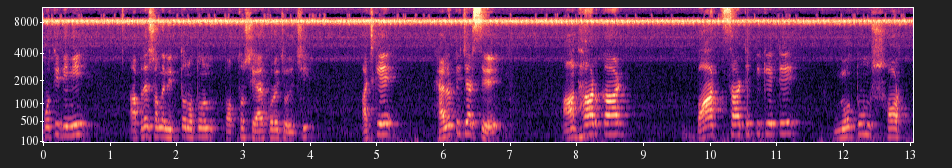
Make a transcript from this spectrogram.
প্রতিদিনই আপনাদের সঙ্গে নিত্য নতুন তথ্য শেয়ার করে চলছি। আজকে হ্যালো টিচার্সে আধার কার্ড বার্থ সার্টিফিকেটে নতুন শর্ত।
